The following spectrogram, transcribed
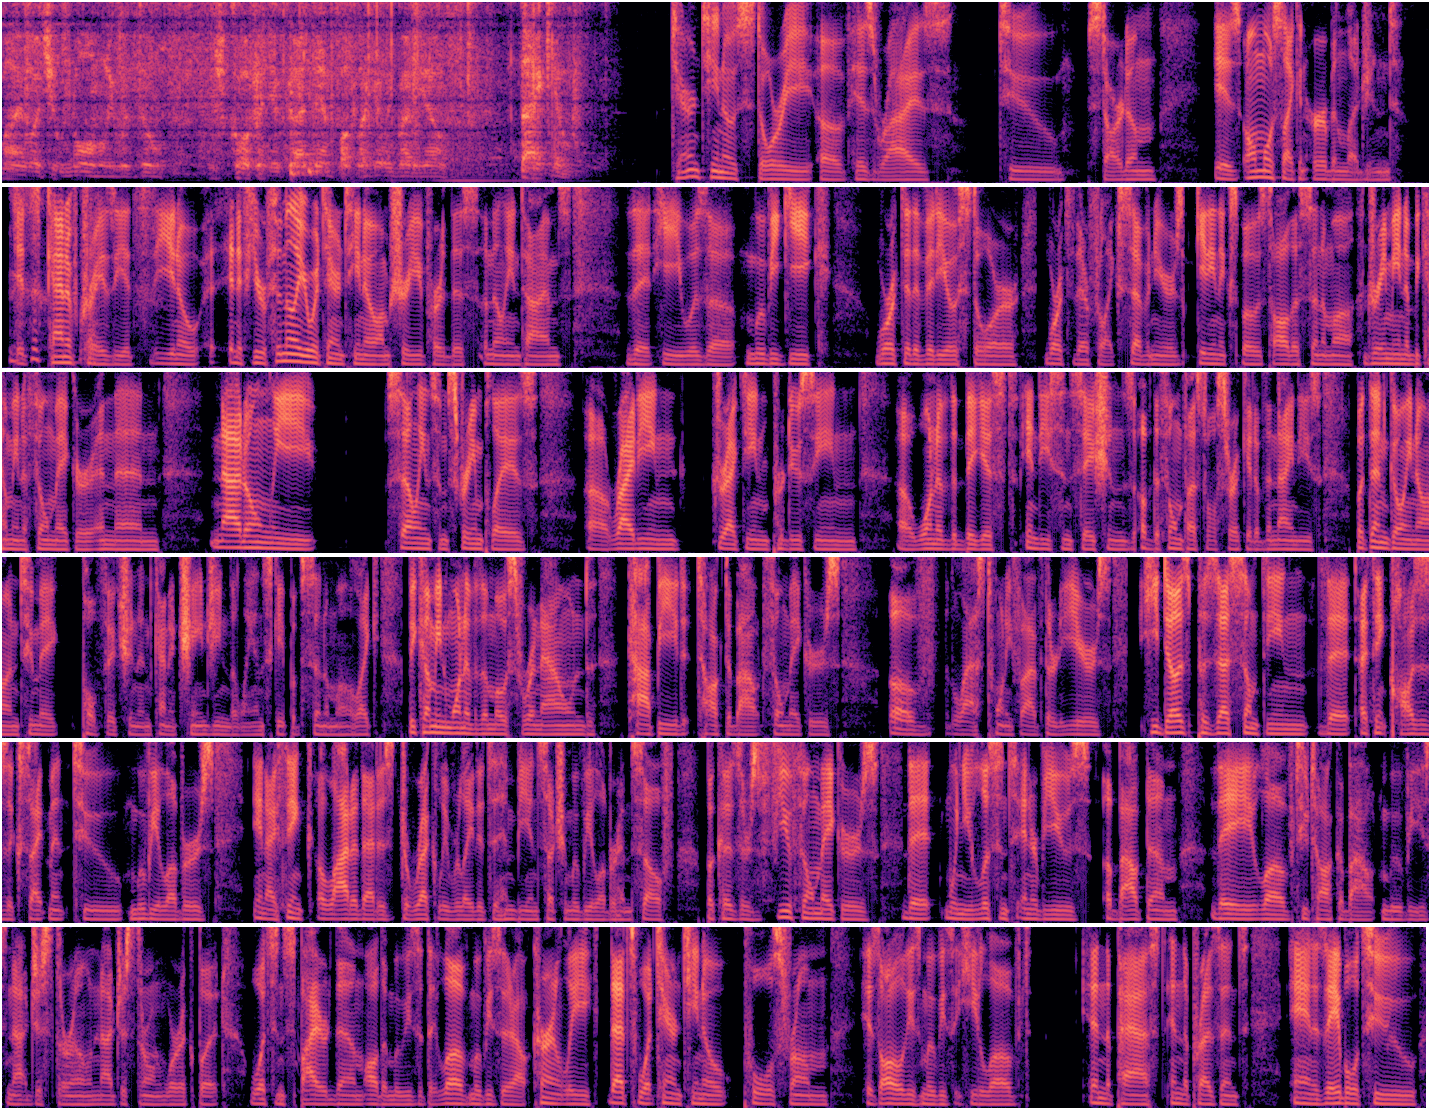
Mind what you normally would do. Just cough in your goddamn buck like everybody else. Thank you. Tarantino's story of his rise to stardom is almost like an urban legend. It's kind of crazy. It's, you know, and if you're familiar with Tarantino, I'm sure you've heard this a million times that he was a movie geek, worked at a video store, worked there for like seven years, getting exposed to all the cinema, dreaming of becoming a filmmaker, and then not only selling some screenplays, uh, writing, directing, producing uh, one of the biggest indie sensations of the film festival circuit of the 90s, but then going on to make Pulp Fiction and kind of changing the landscape of cinema, like becoming one of the most renowned, copied, talked about filmmakers of the last 25, 30 years. He does possess something that I think causes excitement to movie lovers And I think a lot of that is directly related to him being such a movie lover himself, because there's a few filmmakers that, when you listen to interviews about them, they love to talk about movies, not just their own, not just their own work, but what's inspired them, all the movies that they love, movies that are out currently. That's what Tarantino pulls from is all of these movies that he loved in the past, in the present, and is able to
